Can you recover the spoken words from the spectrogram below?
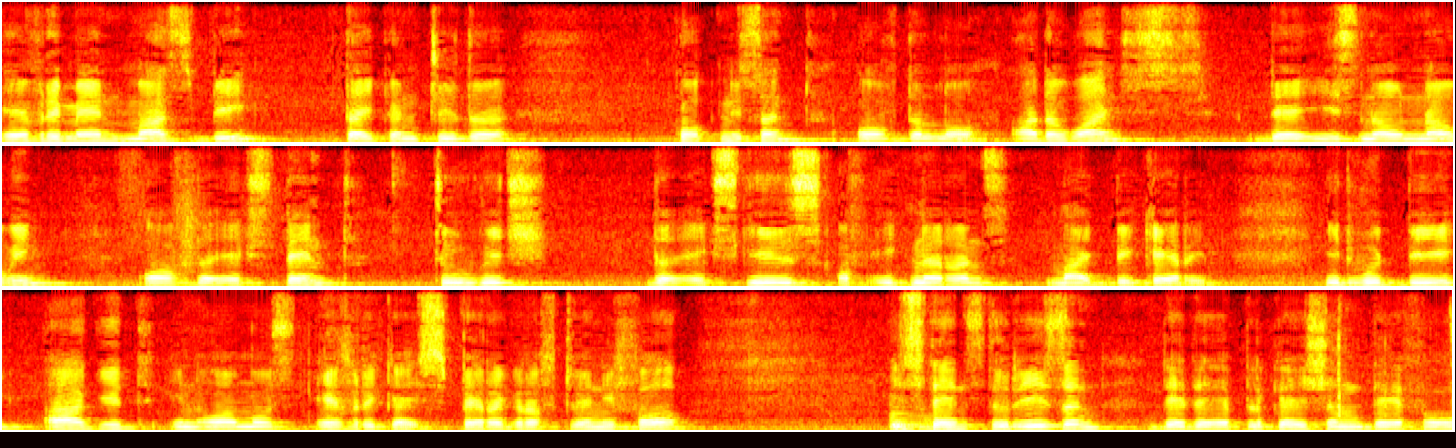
every man must be taken to the cognizant of the law. Otherwise, there is no knowing of the extent to which the excuse of ignorance might be carried. It would be argued in almost every case. Paragraph 24 it stands to reason that the application, therefore,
